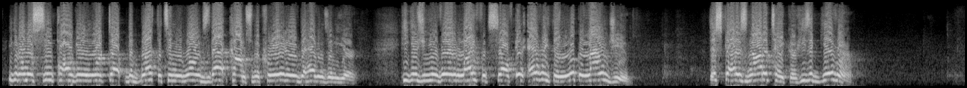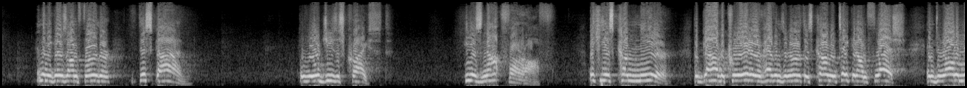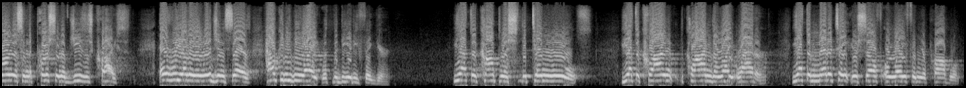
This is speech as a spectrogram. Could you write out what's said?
You can almost see Paul getting worked up. The breath that's in your lungs, that comes from the creator of the heavens and the earth. He gives you your very life itself and everything. Look around you. This God is not a taker. He's a giver. And then he goes on further. This God, the Lord Jesus Christ, he is not far off, but he has come near. The God, the creator of heavens and earth, has come and taken on flesh and dwelt among us in the person of Jesus Christ. Every other religion says, how can you be right with the deity figure? You have to accomplish the ten rules. You have to climb, climb the right ladder. You have to meditate yourself away from your problems.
